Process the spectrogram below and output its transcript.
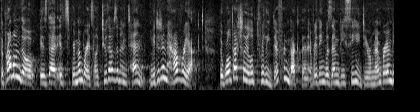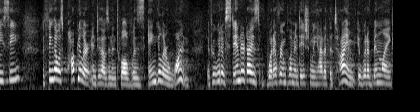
The problem though is that it's, remember, it's like 2010. We didn't have React. The world actually looked really different back then. Everything was MVC. Do you remember MVC? The thing that was popular in 2012 was Angular 1. If we would have standardized whatever implementation we had at the time, it would have been like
